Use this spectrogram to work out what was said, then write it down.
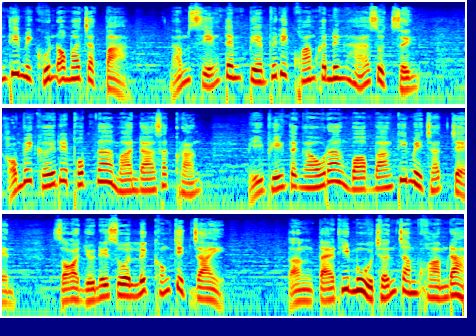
ำที่ไม่คุ้นออกมาจากปาก น้ำเสียงเต็มเปี่ยมไปด้วยความกระนึงหาสุดซึ้งเขาไม่เคยได้พบหน้ามารดาสักครั้ง มีเพียงแต่เงาร่างบอบบางที่ไม่ชัดเจนซ่อนอยู่ในส่วนลึกของจิตใจ ตั้งแต่ที่มู่เฉินจำความได้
